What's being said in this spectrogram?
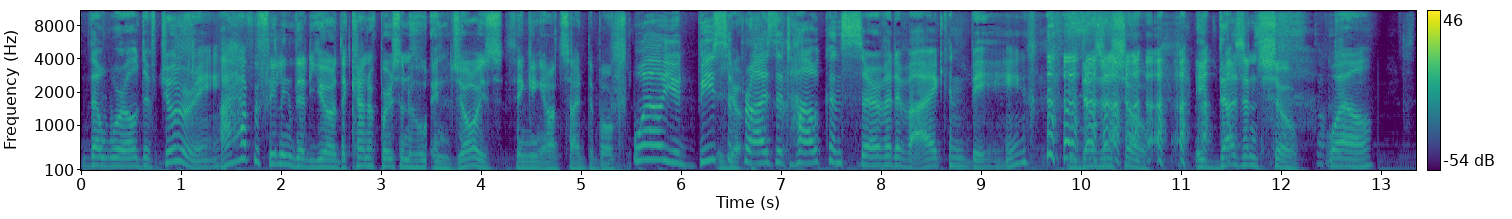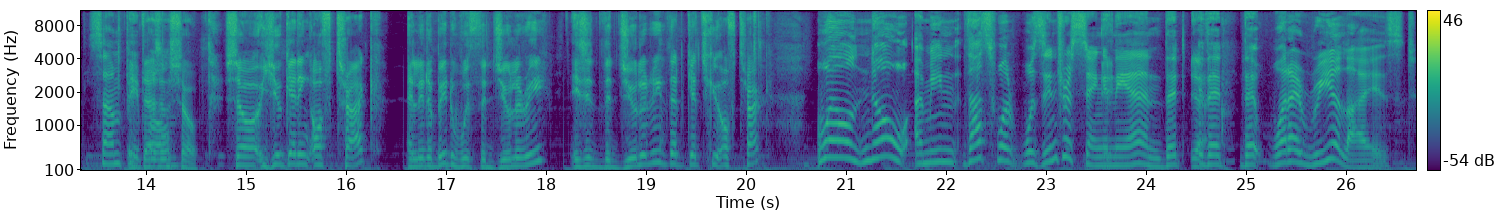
the world of jewelry. I have a feeling that you're the kind of person who enjoys thinking outside the box. Well, you'd be surprised at how conservative I can be. It doesn't show. It doesn't show. well, some people. It doesn't show. So you're getting off track a little bit with the jewelry. Is it the jewelry that gets you off track? Well, no. I mean, that's what was interesting in the end. That Yeah. that that what I realized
